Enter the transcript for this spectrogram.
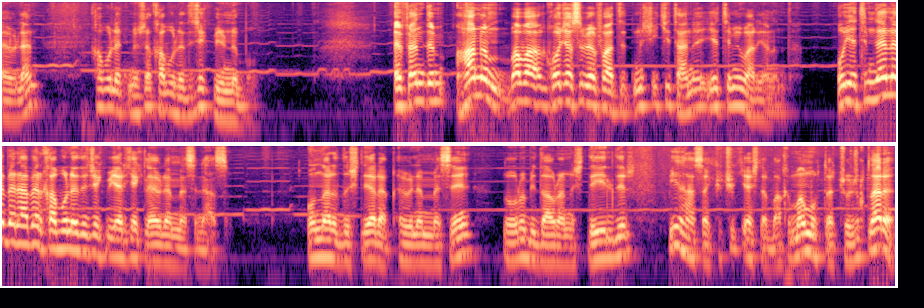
evlen. Kabul etmiyorsa kabul edecek birini bul. Efendim hanım baba kocası vefat etmiş iki tane yetimi var yanında. O yetimlerle beraber kabul edecek bir erkekle evlenmesi lazım. Onları dışlayarak evlenmesi doğru bir davranış değildir. Bilhassa küçük yaşta bakıma muhtaç çocukları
